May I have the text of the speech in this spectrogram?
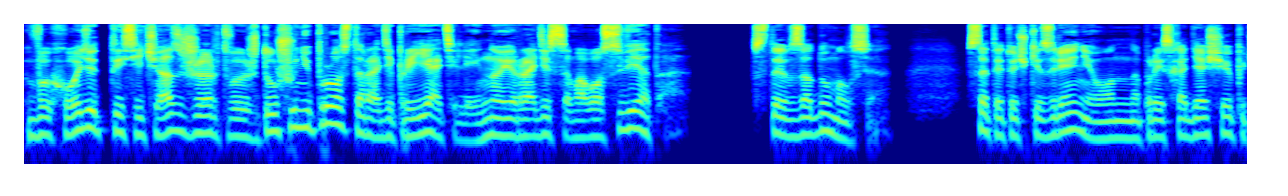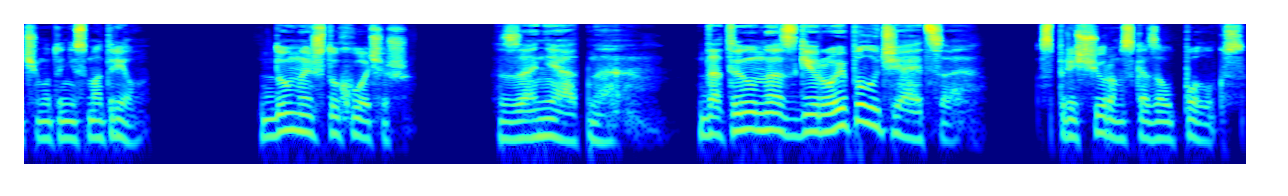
«Выходит, ты сейчас жертвуешь душу не просто ради приятелей, но и ради самого света». Стеф задумался. С этой точки зрения он на происходящее почему-то не смотрел. «Думай, что хочешь». «Занятно. Да ты у нас герой, получается?» С прищуром сказал Полукс.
